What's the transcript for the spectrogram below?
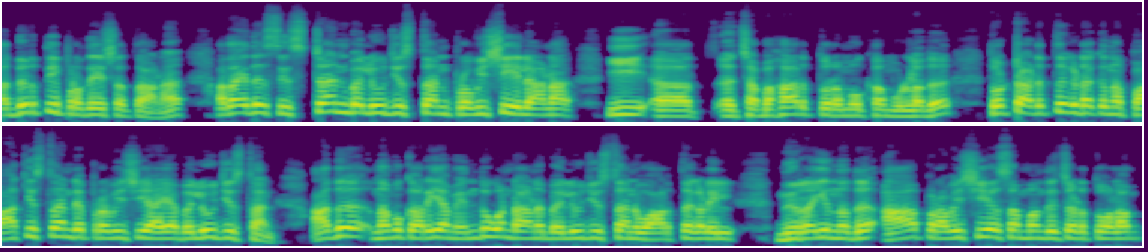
അതിർത്തി പ്രദേശത്താണ്. അതായത് സിസ്റ്റാൻ ബലൂചിസ്ഥാൻ പ്രവിശ്യയിലാണ് ഈ ചബഹാർ തുറമുഖം ഉള്ളത്. തൊട്ടടുത്ത് കിടക്കുന്ന പാകിസ്ഥാന്റെ പ്രവിശ്യയായ ബലൂചിസ്ഥാൻ. അത് നമുക്കറിയാം എന്തുകൊണ്ടാണ് ബലൂചിസ്ഥാൻ വാർത്തകളിൽ നിറയുന്നത്. ആ പ്രവിശ്യയെ സംബന്ധിച്ചിടത്തോളം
